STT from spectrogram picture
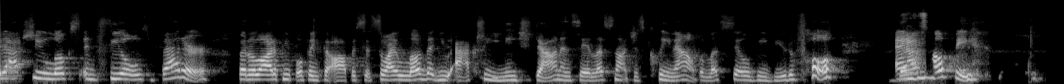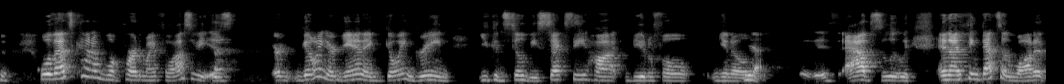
yeah. actually looks and feels better but a lot of people think the opposite so i love that you actually mm-hmm. niche down and say let's not just clean out but let's still be beautiful and that's, healthy well that's kind of what part of my philosophy is or going organic going green you can still be sexy hot beautiful you know yeah. it's absolutely and i think that's a lot of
